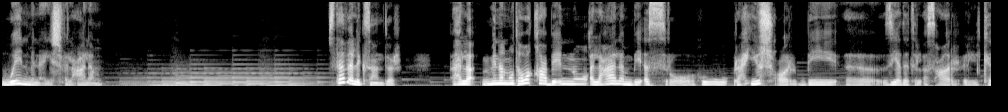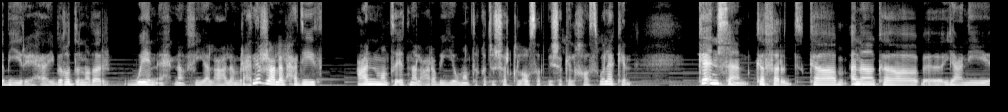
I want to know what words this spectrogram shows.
وين منعيش في العالم؟ أستاذ ألكسندر هلا من المتوقع بأنه العالم بأسره هو رح يشعر بزيادة الأسعار الكبيرة هاي بغض النظر وين إحنا في العالم. رح نرجع للحديث عن منطقتنا العربية ومنطقة الشرق الأوسط بشكل خاص ولكن كإنسان كفرد كأنا ك يعني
